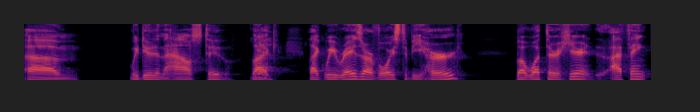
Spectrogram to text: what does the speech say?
um, we do it in the house too. Yeah. Like, like we raise our voice to be heard, but what they're hearing, I think,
